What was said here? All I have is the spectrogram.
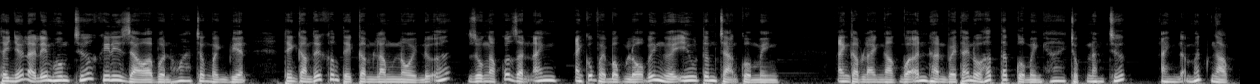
Thầy nhớ lại đêm hôm trước khi đi dạo ở vườn hoa trong bệnh viện, Thịnh cảm thấy không thể cầm lòng nổi nữa. Dù Ngọc có giận anh, anh cũng phải bộc lộ với người yêu tâm trạng của mình. Anh gặp lại Ngọc và ân hận về thái độ hấp tấp của mình hai chục năm trước. Anh đã mất Ngọc.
